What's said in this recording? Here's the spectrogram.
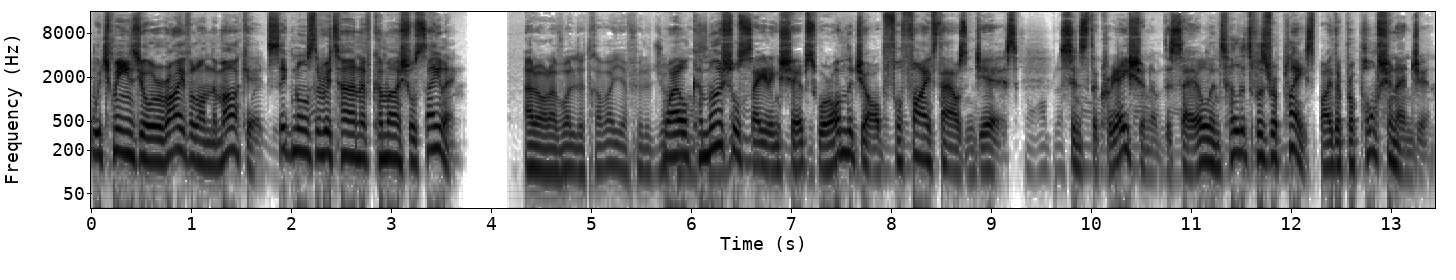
which means your arrival on the market signals the return of commercial sailing. Alors, la voile de travail a fait le job. Well, commercial sailing ships were on the job for 5,000 years, since the creation of the sail until it was replaced by the propulsion engine,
